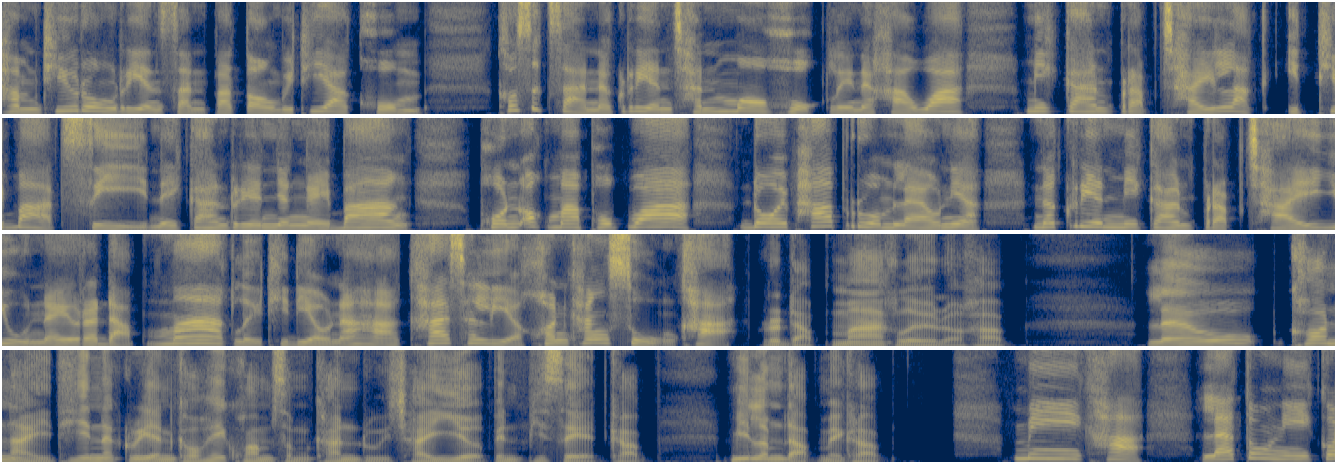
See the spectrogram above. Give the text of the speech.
ทำที่โรงเรียนสันปะตองวิทยาคม เขาศึกษานักเรียนชั้นม .6 เลยนะคะว่า มีการปรับใช้หลักอิทธิบาท 4 ในการเรียนยังไงบ้าง ผลออกมาพบว่าโดยภาพรวมแล้วเนี่ยนักเรียนมีการปรับใช้อยู่ในระดับมากเลยทีเดียวนะคะ ค่าเฉลี่ยค่อนข้างสูงค่ะ ระดับมากเลยเหรอครับ แล้วข้อไหนที่นักเรียนเขาให้ความสำคัญหรือใช้เยอะเป็นพิเศษครับ มีลำดับไหมครับ มีค่ะ และตรงนี้ก็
